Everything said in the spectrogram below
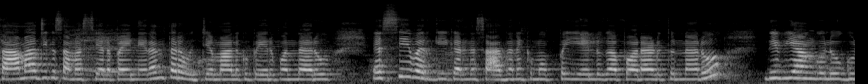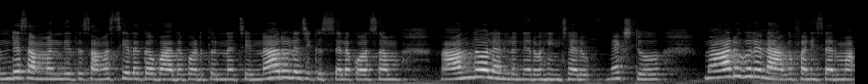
సామాజిక సమస్యలపై నిరంతర ఉద్యమాలకు పేరు పొందారు. ఎస్సీ వర్గీకరణ సాధనకు ముప్పై ఏళ్ళుగా పోరాడుతున్నారు. దివ్యాంగులు గుండె సంబంధిత సమస్యలతో బాధపడుతున్న చిన్నారుల చికిత్సల కోసం ఆందోళనలు నిర్వహించారు. నెక్స్ట్ మాడుగుల నాగఫణి శర్మ.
